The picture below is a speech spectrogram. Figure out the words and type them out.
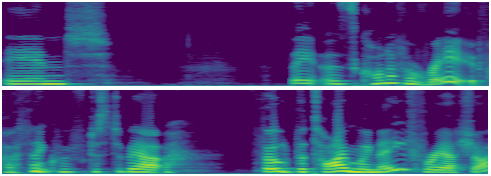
and that is kind of a wrap. I think we've just about filled the time we need for our show.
